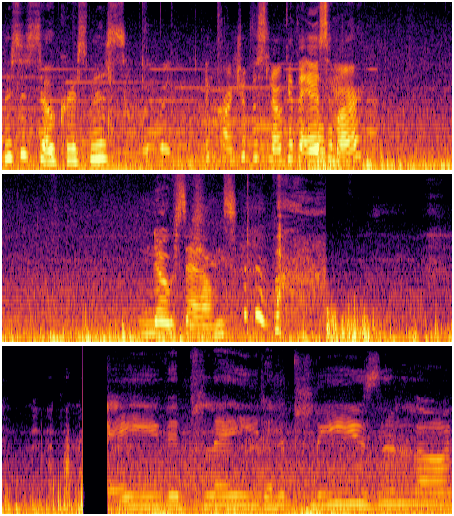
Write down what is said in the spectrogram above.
This is so Christmas. Wait, wait. The crunch of the snow, get the ASMR. No sounds. David played and it pleased the Lord.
